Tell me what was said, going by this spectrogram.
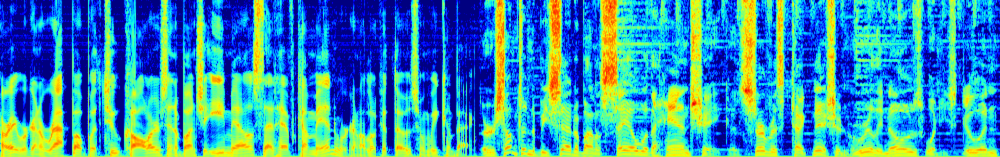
All right, we're going to wrap up with two callers and a bunch of emails that have come in. We're going to look at those when we come back. There's something to be said about a sale with a handshake. A service technician who really knows what he's doing.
